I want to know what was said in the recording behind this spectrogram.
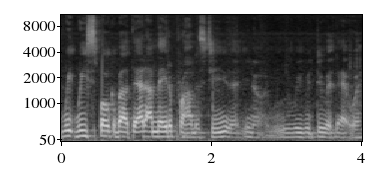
we we spoke about that. I made a promise to you that you know we would do it that way.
